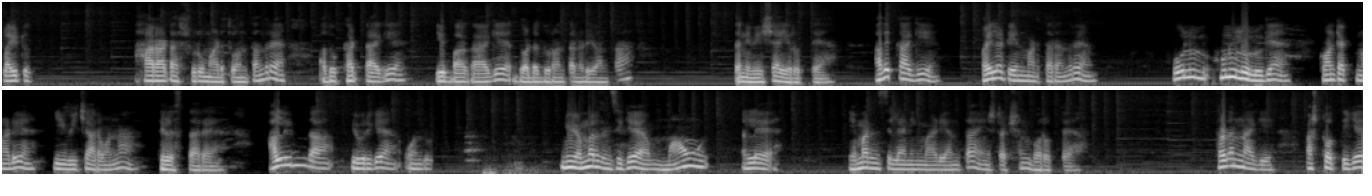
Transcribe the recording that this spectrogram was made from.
ಫ್ಲೈಟು ಹಾರಾಟ ಶುರು ಮಾಡಿತು ಅಂತಂದರೆ ಅದು ಕಟ್ಟಾಗಿ ಭಾಗ ಆಗಿ ದೊಡ್ಡ ದುರಂತ ನಡೆಯುವಂಥ ಸನ್ನಿವೇಶ ಇರುತ್ತೆ. ಅದಕ್ಕಾಗಿ ಪೈಲಟ್ ಏನು ಮಾಡ್ತಾರೆ ಅಂದರೆ ಹುಲು ಹುನುಲುಲುಗೆ ಕಾಂಟ್ಯಾಕ್ಟ್ ಮಾಡಿ ಈ ವಿಚಾರವನ್ನು ತಿಳಿಸ್ತಾರೆ. ಅಲ್ಲಿಂದ ಇವರಿಗೆ ಒಂದು ನೀವು ಎಮರ್ಜೆನ್ಸಿಗೆ ಮಾವು ಅಲ್ಲೇ ಎಮರ್ಜೆನ್ಸಿ ಲ್ಯಾಂಡಿಂಗ್ ಮಾಡಿ ಅಂತ ಇನ್ಸ್ಟ್ರಕ್ಷನ್ ಬರುತ್ತೆ. ಸಡನ್ನಾಗಿ ಅಷ್ಟೊತ್ತಿಗೆ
